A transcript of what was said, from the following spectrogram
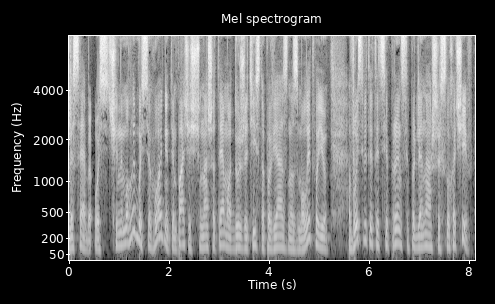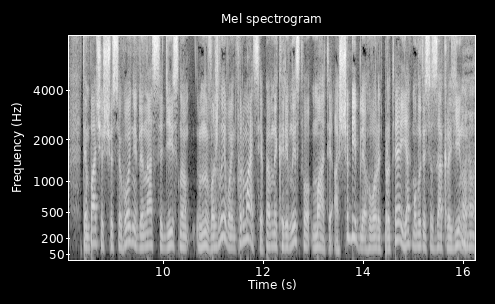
для себе. Ось чи не могли би сьогодні, тим паче, що наша тема дуже тісно пов'язана з молитвою, висвітити ці принципи для наших слухачів? Тим паче, що сьогодні для нас це дійсно ну, важлива інформація, певне керівництво мати. А що Біблія говорить про те, як молитися за країну? Uh-huh.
